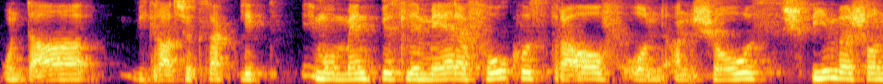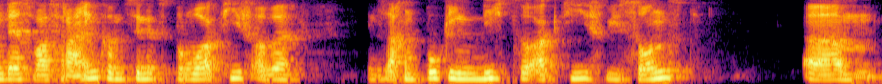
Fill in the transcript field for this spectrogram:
und da, wie gerade schon gesagt, liegt im Moment ein bisschen mehr der Fokus drauf und an Shows spielen wir schon das, was reinkommt, sind jetzt proaktiv, aber in Sachen Booking nicht so aktiv wie sonst, ähm,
